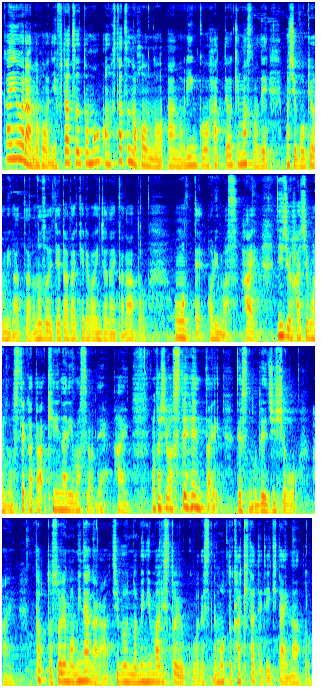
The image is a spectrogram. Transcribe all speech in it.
概要欄の方に2つともあ2つの本のあのリンクを貼っておきますのでもしご興味があったら覗いていただければいいんじゃないかなと思っております。はい、28文字の捨て方気になりますよね。はい、私は捨て変態ですので自称、はい、ちょっとそれも見ながら自分のミニマリスト欲をですねもっとかきたてていきたいなと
